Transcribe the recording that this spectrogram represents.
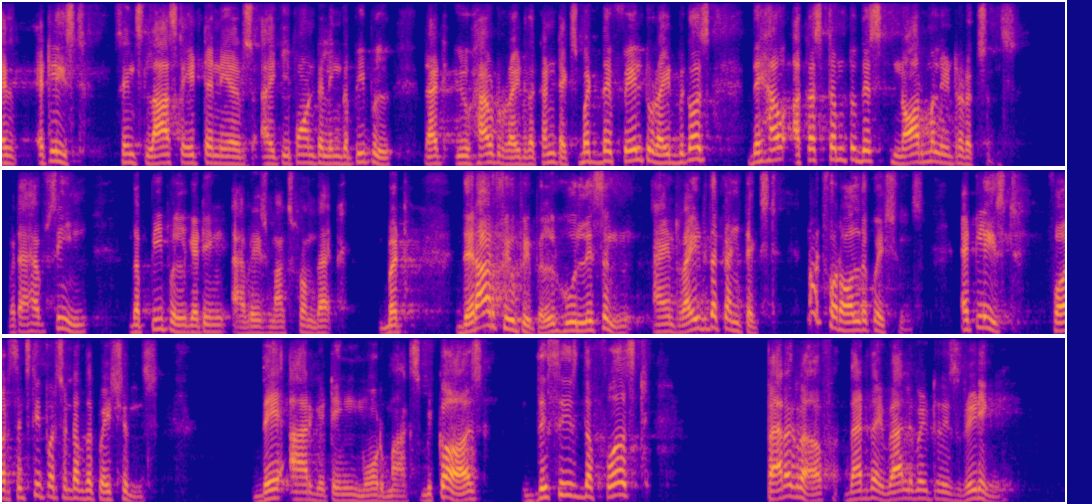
at least since last 8 10 years i keep on telling the people that you have to write the context but they fail to write because they have accustomed to this normal introductions but i have seen the people getting average marks from that but there are few people who listen and write the context not for all the questions. At least for 60% of the questions they are getting more marks because this is the first paragraph that the evaluator is reading.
